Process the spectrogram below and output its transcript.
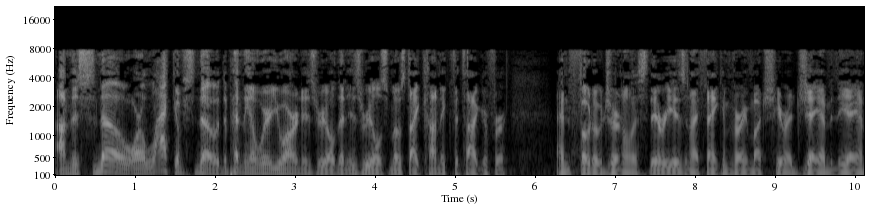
on the snow or lack of snow, depending on where you are in Israel, than Israel's most iconic photographer and photojournalist. There he is, and I thank him very much here at JM in the AM.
